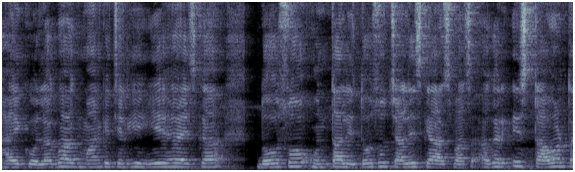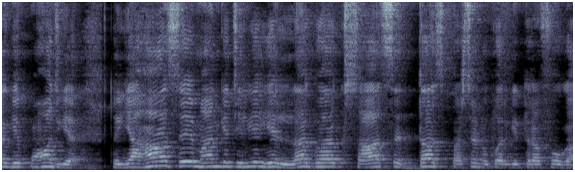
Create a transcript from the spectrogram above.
हाई को लगभग मान के चलिए, ये है इसका दो सौ के आसपास, अगर इस टावर तक ये पहुँच गया तो यहाँ से मान के चलिए ये लगभग सात से दस परसेंट ऊपर की तरफ़ होगा।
